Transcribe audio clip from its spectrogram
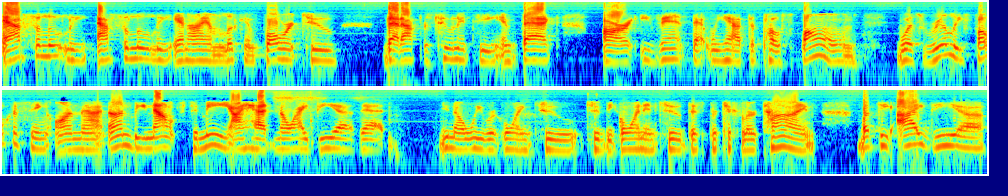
Absolutely, absolutely. And I am looking forward to that opportunity. In fact, our event that we had to postpone was really focusing on that. Unbeknownst to me, I had no idea that you know we were going to to be going into this particular time. But the idea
